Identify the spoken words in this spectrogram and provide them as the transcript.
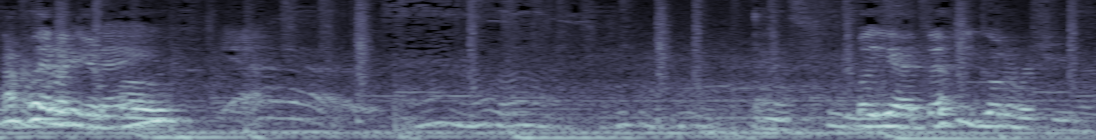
I plan on getting both. Yes. I don't know. That's cute. But yeah, definitely golden retriever.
